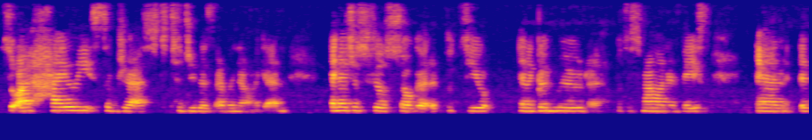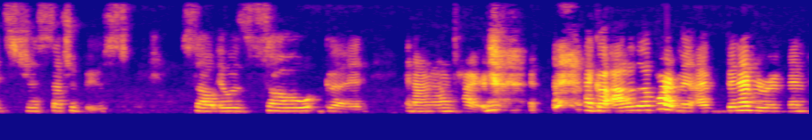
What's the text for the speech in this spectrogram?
So I highly suggest to do this every now and again and it just feels so good. It puts you in a good mood, it puts a smile on your face, and it's just such a boost. So it was so good, and I'm, I'm tired. I got out of the apartment. I've been everywhere. I've been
